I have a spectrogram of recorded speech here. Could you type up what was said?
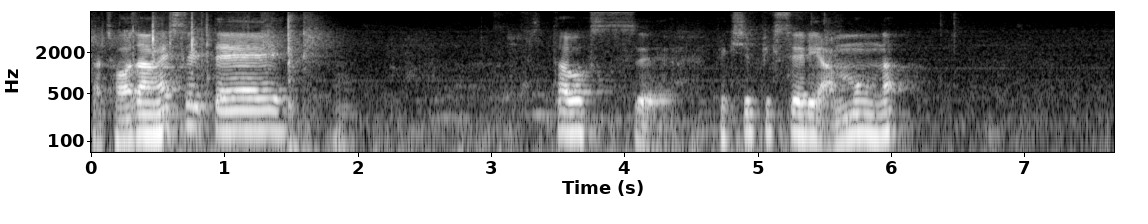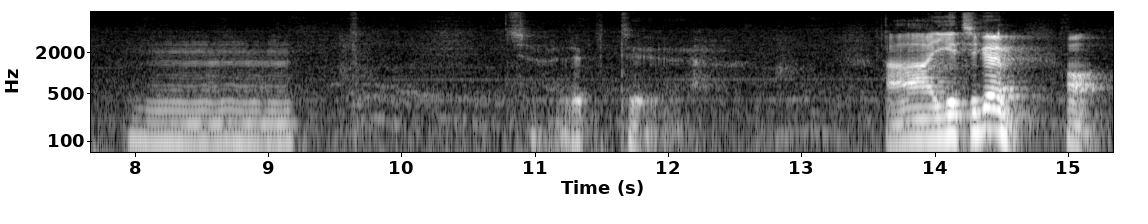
자, 저장했을 때 스타벅스 110 픽셀이 안 먹나? 음, 자, 레프트. 아 이게 지금 어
